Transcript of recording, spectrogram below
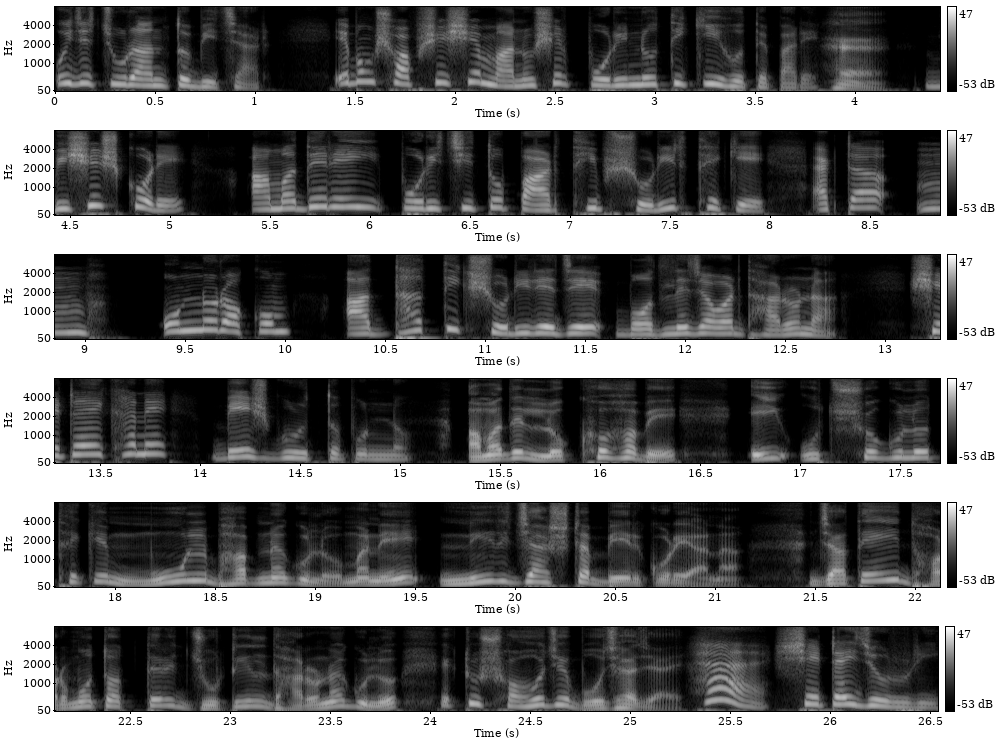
ওই যে চূড়ান্ত বিচার এবং সবশেষে মানুষের পরিণতি কি হতে পারে? হ্যাঁ। বিশেষ করে আমাদের এই পরিচিত পার্থিব শরীর থেকে একটা অন্যরকম আধ্যাত্মিক শরীরে যে বদলে যাওয়ার ধারণা সেটা এখানে বেশ গুরুত্বপূর্ণ। আমাদের লক্ষ্য হবে এই উৎসগুলো থেকে মূল ভাবনাগুলো মানে নির্যাসটা বের করে আনা যাতে এই ধর্মতত্ত্বের জটিল ধারণাগুলো একটু সহজে বোঝা যায়। হ্যাঁ সেটাই জরুরি।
